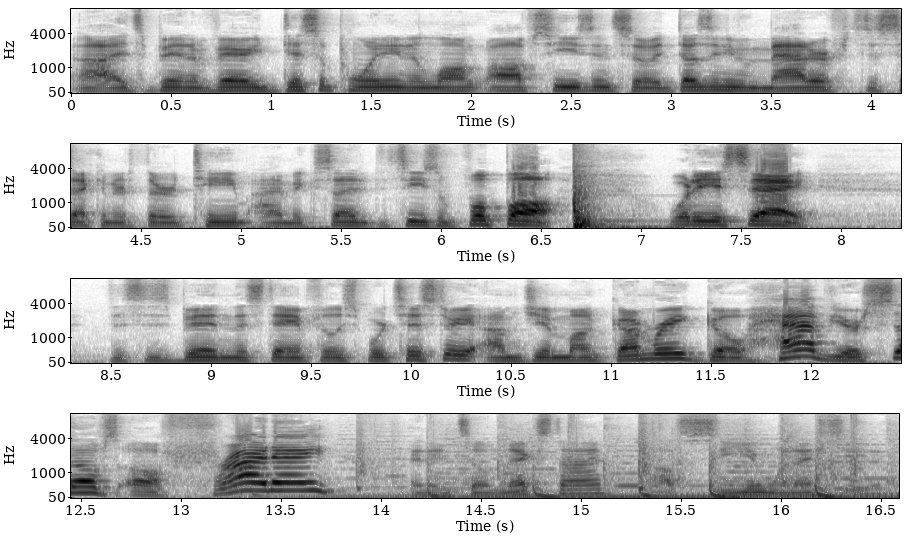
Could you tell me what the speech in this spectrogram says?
Uh, it's been a very disappointing and long offseason, so it doesn't even matter if it's the second or third team. I'm excited to see some football. What do you say? This has been This Day in Philly Sports History. I'm Jim Montgomery. Go have yourselves a Friday. And until next time, I'll see you when I see you.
